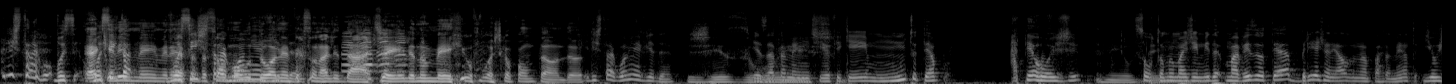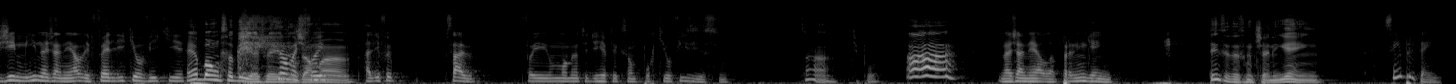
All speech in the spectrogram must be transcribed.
Ele estragou. Você, É você aquele tá- meme, né? Você Essa pessoa a minha moldou a minha vida. personalidade. Aí ele no meio, o mosca apontando. Ele estragou a minha vida. Jesus. Exatamente. E eu fiquei muito tempo, até hoje, Meu soltando Deus. uma gemida. Uma vez eu até abri a janela do meu apartamento e eu gemi na janela e foi ali que eu vi que. É bom, sabia, às vezes, Não, mas foi- uma... Ali foi, sabe? Foi um momento de reflexão porque eu fiz isso. Tá. Tipo, ah! Na janela, pra ninguém. Tem certeza que não tinha ninguém? Sempre tem.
